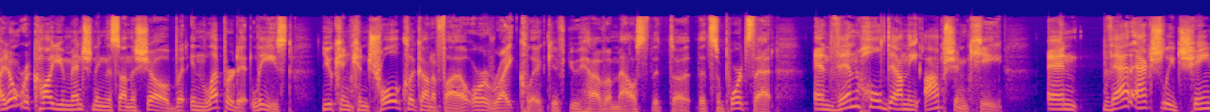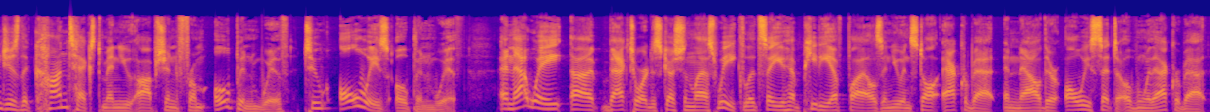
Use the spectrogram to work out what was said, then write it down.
I don't recall you mentioning this on the show, but in Leopard at least, you can control click on a file or right click if you have a mouse that uh, that supports that, and then hold down the Option key. And that actually changes the context menu option from open with to always open with. And that way, uh, back to our discussion last week, let's say you have PDF files and you install Acrobat, and now they're always set to open with Acrobat.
